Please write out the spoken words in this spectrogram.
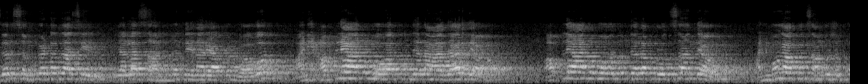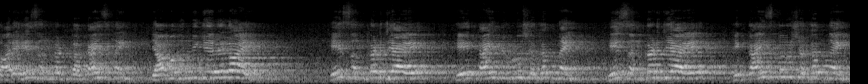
जर संकटात असेल त्याला सांत्वन देणारे आपण व्हावं आणि आपल्या अनुभवातून त्याला आधार द्यावा. आपल्या अनुभवातून त्याला प्रोत्साहन द्यावं. आणि मग आपण सांगू शकतो अरे हे संकट का? काहीच नाही. यामधून मी गेलेलो आहे. हे संकट जे आहे हे काही बिघडू शकत नाही. हे संकट जे आहे हे काहीच करू शकत नाही.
